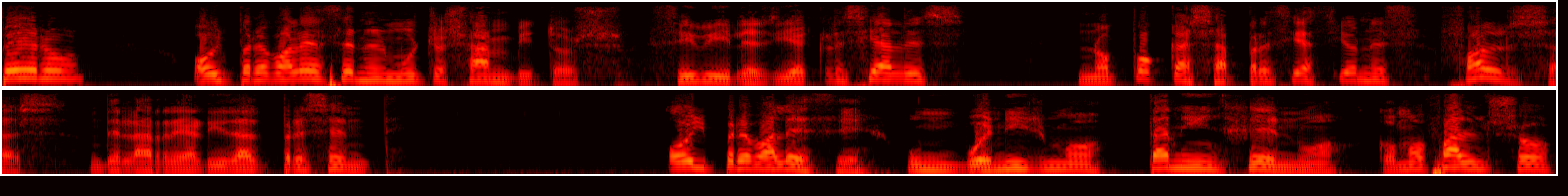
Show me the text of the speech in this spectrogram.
Pero hoy prevalecen en muchos ámbitos civiles y eclesiales no pocas apreciaciones falsas de la realidad presente. Hoy prevalece un buenismo tan ingenuo como falso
